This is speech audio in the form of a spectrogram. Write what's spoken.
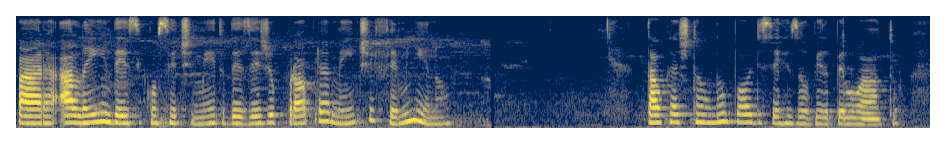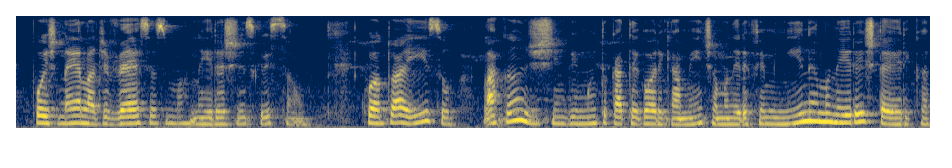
para além desse consentimento, desejo propriamente feminino. Tal questão não pode ser resolvida pelo ato, pois nela há diversas maneiras de inscrição. Quanto a isso, Lacan distingue muito categoricamente a maneira feminina e a maneira histérica,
